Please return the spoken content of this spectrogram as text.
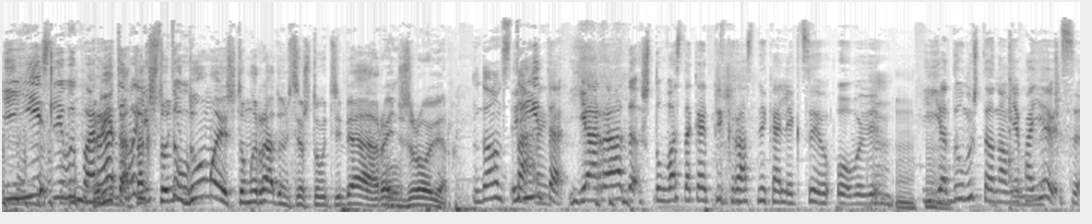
И если вы Рита, порадовались, так что не думай, что мы радуемся, что у тебя Range Rover. Да он старый. Рита, я рада, что у вас такая прекрасная коллекция обуви. И я думаю, что она у меня появится.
